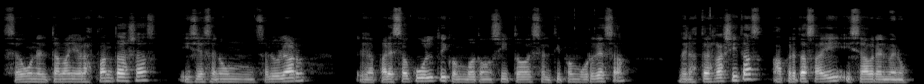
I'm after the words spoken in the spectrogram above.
según el tamaño de las pantallas, y si es en un celular, eh, aparece oculto y con un botoncito es el tipo hamburguesa de las tres rayitas, apretas ahí y se abre el menú.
